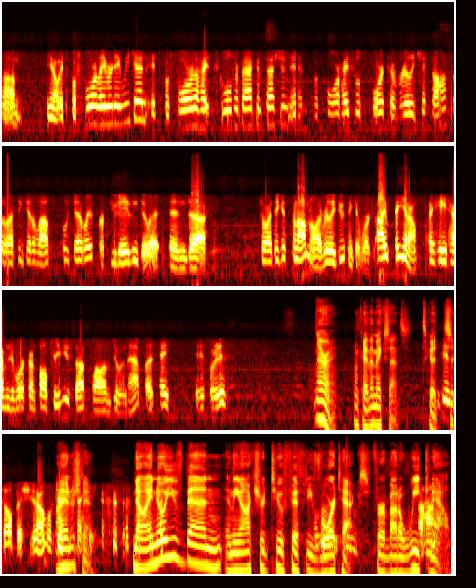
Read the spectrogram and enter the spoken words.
um, you know, it's before Labor Day weekend. It's before the high schools are back in session, and it's before high school sports have really kicked off. So I think it allows people to get away for a few days and do it. And uh, so I think it's phenomenal. I really do think it works. I, you know, I hate having to work on fall preview stuff while I'm doing that, but hey, it is what it is. All right. Okay, that makes sense. It's good. Being So- selfish, you know. I understand. now I know you've been in the Oxford 250 vortex for about a week Uh-huh, now.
